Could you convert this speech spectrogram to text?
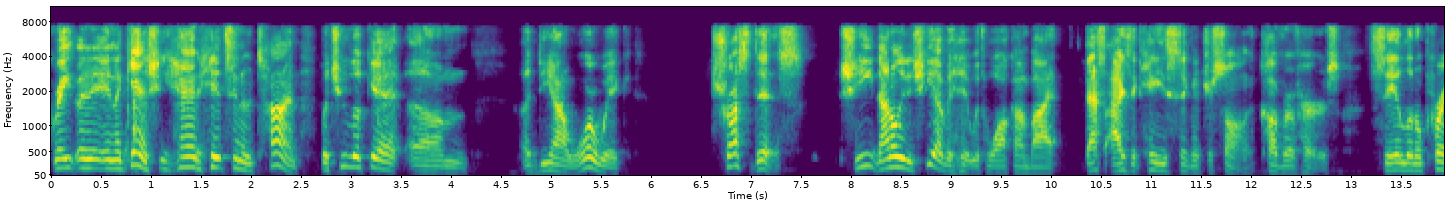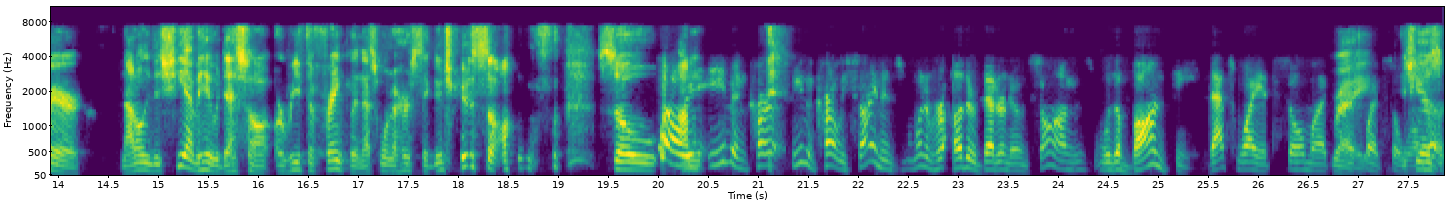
great and again she had hits in her time but you look at um a Dionne Warwick trust this. She not only did she have a hit with Walk On By, that's Isaac Hayes' signature song, a cover of hers. Say a Little Prayer. Not only did she have a hit with that song, Aretha Franklin, that's one of her signature songs. so well, I'm, even Car- even Carly Simon's one of her other better known songs was a Bond theme. That's why it's so much. Right. That's why it's so she has,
